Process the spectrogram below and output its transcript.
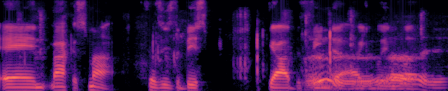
and Marcus Smart because he's the best guard defender arguably in the Uh, league.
